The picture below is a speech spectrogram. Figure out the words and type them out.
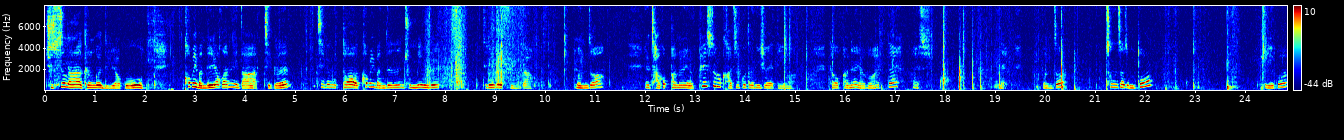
주스나 그런 걸 넣으려고 컵을 만들려고 합니다. 지금. 지금부터 컵을 만드는 준비물을 드리겠습니다. 먼저 작업판을 필수로 가지고 다니셔야 돼요. 작업판을 이거 할때 할 수 있고. 네. 먼저 천사점토 그리고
